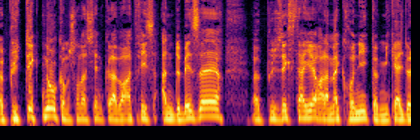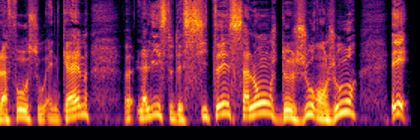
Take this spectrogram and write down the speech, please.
euh, plus techno comme son ancienne collaboratrice Anne de Bézère, euh, plus extérieur à la Macronie comme Michael Delafosse ou Nkem, euh, la liste des cités s'allonge de jour en jour et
